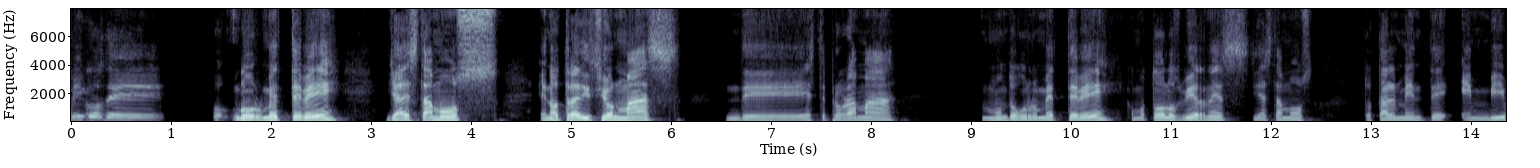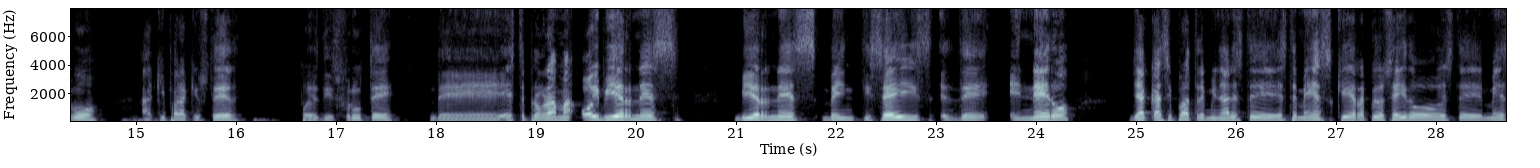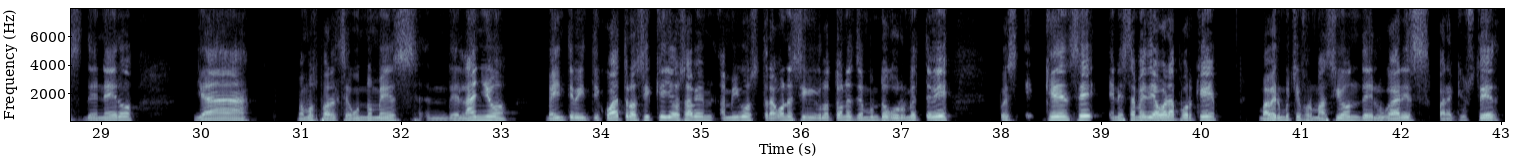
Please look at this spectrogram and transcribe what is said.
amigos de Gourmet TV. Ya estamos en otra edición más de este programa Mundo Gourmet TV, como todos los viernes, ya estamos totalmente en vivo aquí para que usted pues disfrute de este programa. Hoy viernes, viernes 26 de enero ya casi para terminar este, este mes. Qué rápido se ha ido este mes de enero. Ya vamos para el segundo mes del año 2024. Así que ya lo saben, amigos dragones y glotones de Mundo Gourmet TV, pues eh, quédense en esta media hora porque va a haber mucha información de lugares para que usted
